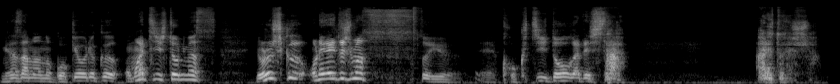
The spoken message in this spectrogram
皆様のご協力お待ちしております。よろしくお願いいたしますという、えー、告知動画でした。ありがとうございました。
